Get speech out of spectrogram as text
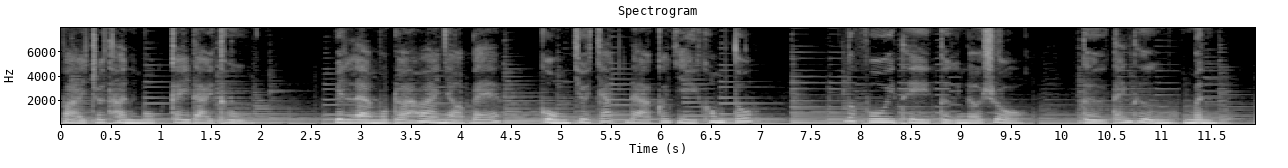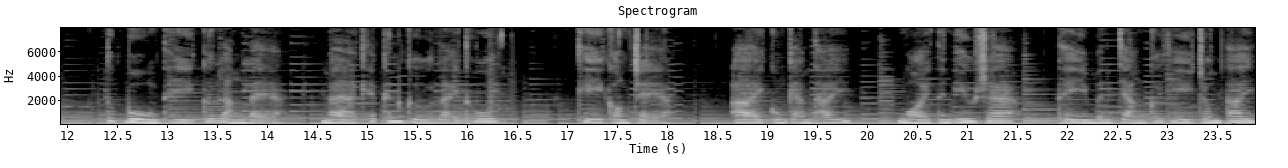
phải trở thành một cây đại thụ. Vì là một đóa hoa nhỏ bé, cũng chưa chắc đã có gì không tốt. Lúc vui thì tự nở rộ, tự tán thưởng một mình. Lúc buồn thì cứ lặng lẽ mà khép cánh cửa lại thôi. Khi còn trẻ, ai cũng cảm thấy ngoài tình yêu ra thì mình chẳng có gì trong tay.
